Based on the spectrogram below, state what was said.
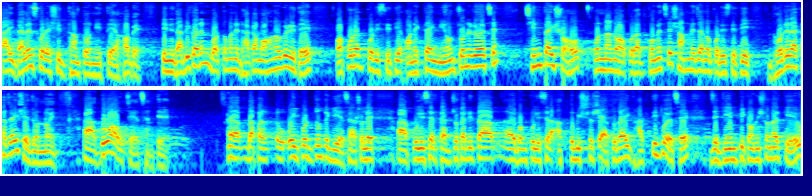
তাই ব্যালেন্স করে সিদ্ধান্ত নিতে হবে। তিনি দাবি করেন, বর্তমানে ঢাকা মহানগরীতে অপরাধ পরিস্থিতি অনেকটাই নিয়ন্ত্রণে রয়েছে। ছিনতাই সহ অন্যান্য অপরাধ কমেছে, সামনে যেন পরিস্থিতি ধরে রাখা যায় সেজন্যই দোয়াও চেয়েছেন তিনি। ব্যাপার ওই পর্যন্ত গিয়েছে। আসলে পুলিশের কার্যকারিতা এবং পুলিশের আত্মবিশ্বাসে এতটাই ঘাটতি হয়েছে যে ডিএমপি কমিশনারকেও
